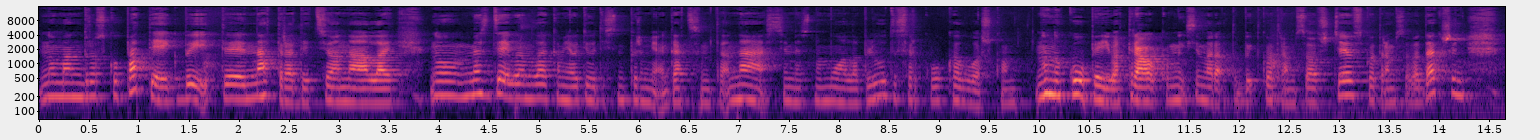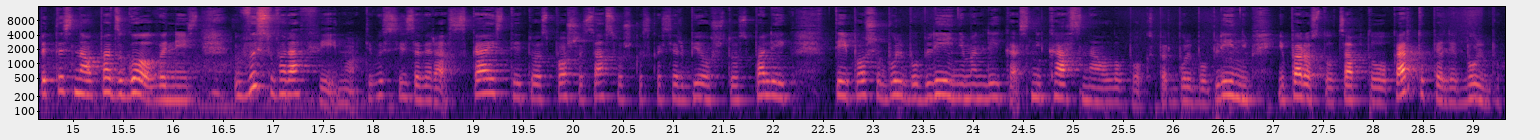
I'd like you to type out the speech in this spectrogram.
Nu, man drusku patīk būt netradicionālai. Nu, mēs dzīvojam laikam jau 21. gadsimtā. Nē, mēs no mola bļūdas ar kūkaloškom. Nu, no kūpējo trauka mēs varētu būt katram savu šķēvs, katram savu dakšiņu, bet tas nav pats galvenīs. Visu var apvienot, viss izavērās skaisti, tos pošas asuškas, kas ir bijuši, tos palīgi. Tī poši buļbu blīņi man liekas, nekas nav labāks par buļbu blīņiem. Ja parastu ceptu kartupeli buļbu,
